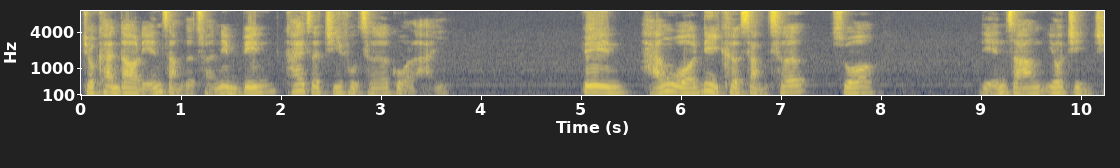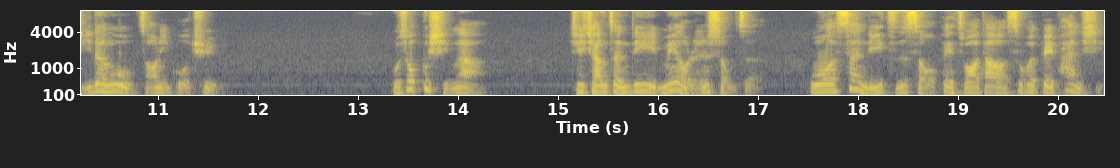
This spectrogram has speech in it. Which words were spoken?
就看到连长的传令兵开着吉普车过来，并喊我立刻上车，说：“连长有紧急任务找你过去。”我说：“不行啊，机枪阵地没有人守着，我擅离职守被抓到是会被判刑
